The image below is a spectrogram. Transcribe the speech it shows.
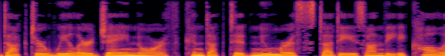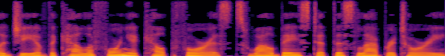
Dr. Wheeler J. North conducted numerous studies on the ecology of the California kelp forests while based at this laboratory.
